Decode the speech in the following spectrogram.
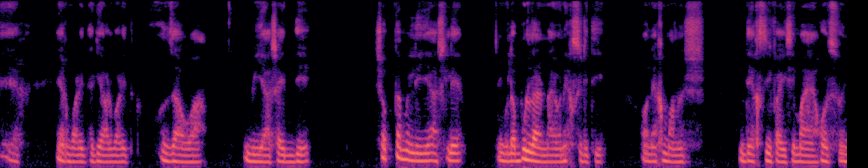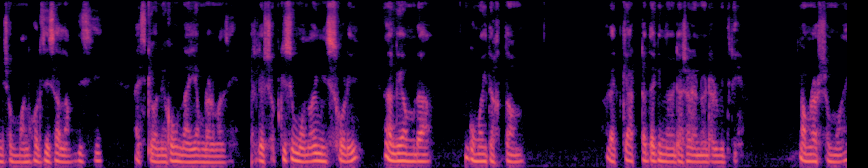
এক- এক বাড়ি থেকে আর বাড়ি যাওয়া, বিয়া সাইড দিয়ে সবটা মিলিয়ে আসলে এগুলা বলার নাই, অনেক স্মৃতি, অনেক মানুষ দেখছি, পাইছি, মায়া করছেন সম্মান করছি, সালাম দিছি। আজকে অনেকও নাই আমরার মাঝে। আসলে সবকিছু মনে হয় মিস করি। আগে আমরা ঘুমাই থাকতাম রাতকে আটটা থেকে নয়টা, সাড়ে নয়টার ভিতরে। আমরার সময়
